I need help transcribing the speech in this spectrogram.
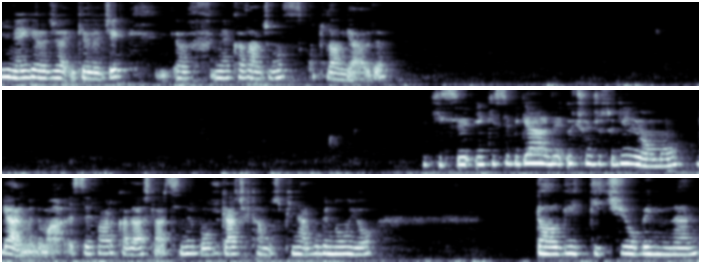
Yine gelecek gelecek öf, yine kazancımız kutudan geldi. İkisi, ikisi bir geldi. Üçüncüsü geliyor mu? Gelmedi maalesef arkadaşlar. Sinir bozucu. Gerçekten bu spinner bugün ne oluyor? Dalga geçiyor benimle.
